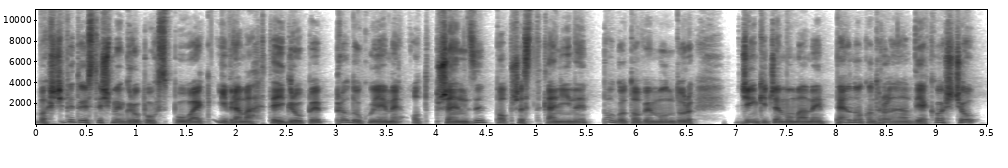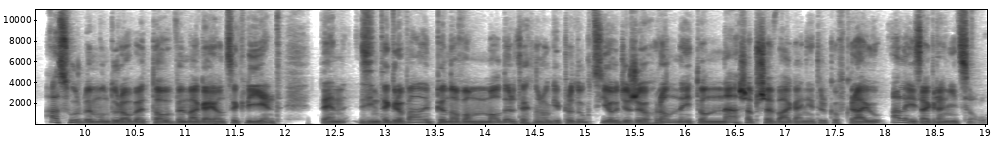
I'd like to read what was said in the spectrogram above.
właściwie to jesteśmy grupą spółek i w ramach tej grupy produkujemy od przędzy poprzez tkaniny po gotowy mundur, dzięki czemu mamy pełną kontrolę nad jakością, a służby mundurowe to wymagający klient. Ten zintegrowany pionowo model technologii produkcji odzieży ochronnej to nasza przewaga nie tylko w kraju, ale i za granicą.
